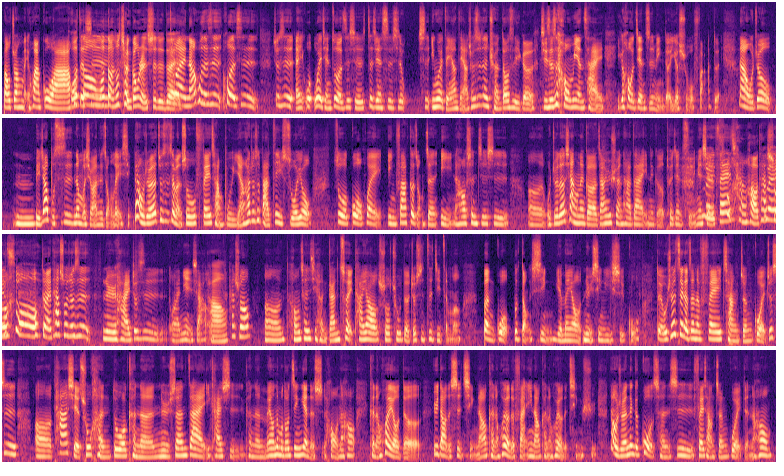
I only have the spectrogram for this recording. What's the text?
包装美化过啊，或者是我懂你说成功人士，对不对？对，然后或者是或者是就是哎，我我以前做的这些这件事是。是因为怎样怎样，就是这全都是一个，其实是后面才一个后见之明的一个说法。对，那我就嗯，比较不是那么喜欢那种类型。但我觉得就是这本书非常不一样，他就是把自己所有做过会引发各种争议，然后甚至是。嗯，我觉得像那个张玉轩，他在那个推荐词里面写的非常好。他说，错，对，他说就是女孩，就是我来念一下好了。好，他说，嗯，洪承禧很干脆，他要说出的就是自己怎么笨过，不懂性，也没有女性意识过。对，我觉得这个真的非常珍贵，就是呃，他写出很多可能女生在一开始可能没有那么多经验的时候，然后可能会有的遇到的事情，然后可能会有的反应，然后可能会有的情绪。那我觉得那个过程是非常珍贵的。然后，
